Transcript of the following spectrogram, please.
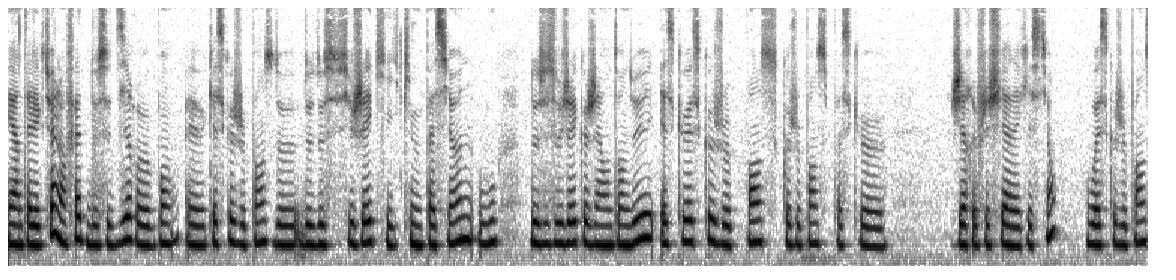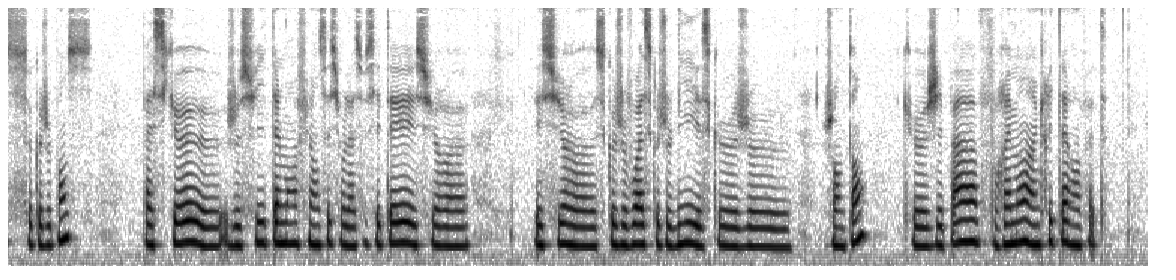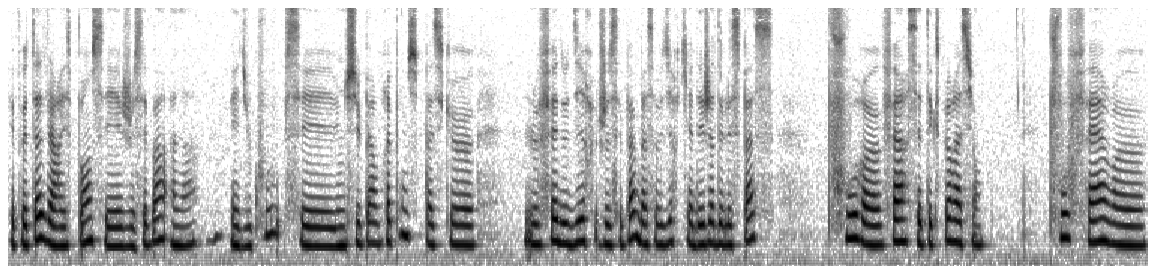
et intellectuel en fait de se dire bon qu'est-ce que je pense de, de, de ce sujet qui, qui me passionne ou de ce sujet que j'ai entendu Est-ce que, est que je pense que je pense parce que j'ai réfléchi à la question Ou est-ce que je pense ce que je pense parce que euh, je suis tellement influencée sur la société et sur, euh, et sur euh, ce que je vois, ce que je lis et ce que je, j'entends que j'ai pas vraiment un critère en fait. Et peut-être la réponse est je sais pas, Anna. Et du coup, c'est une superbe réponse parce que le fait de dire je sais pas, bah, ça veut dire qu'il y a déjà de l'espace pour euh, faire cette exploration, pour faire euh,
